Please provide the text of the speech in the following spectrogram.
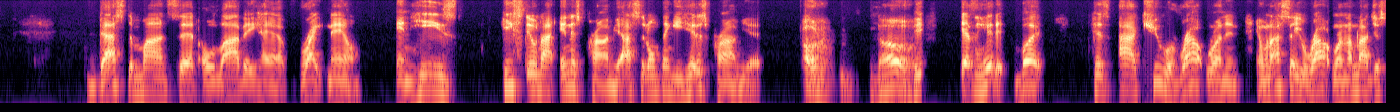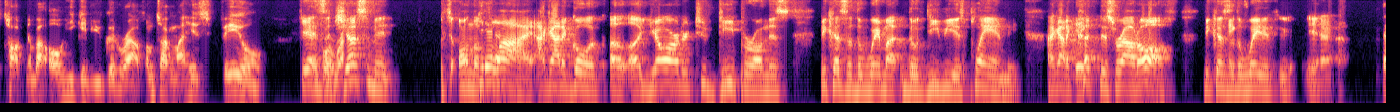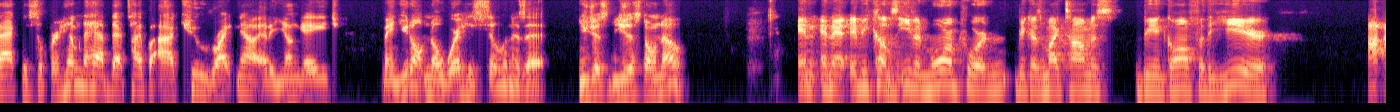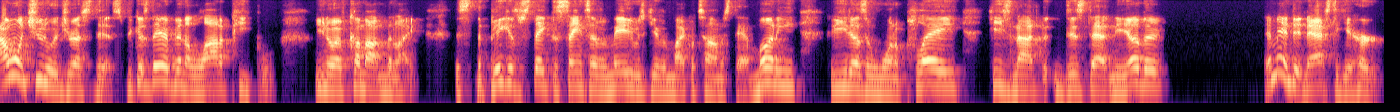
That's the mindset Olave have right now, and he's he's still not in his prime yet. I still don't think he hit his prime yet. Oh no, he, he hasn't hit it. But his IQ of route running, and when I say route run, I'm not just talking about oh he give you good routes. I'm talking about his feel. Yeah, his adjustment route. on the yeah. fly. I got to go a, a, a, yard or two deeper on this because of the way my the DB is playing me. I got to cut this route off because of the way. yeah. Exactly. So for him to have that type of IQ right now at a young age, man, you don't know where his ceiling is at. You just you just don't know. And and it becomes even more important because Mike Thomas being gone for the year. I, I want you to address this because there have been a lot of people, you know, have come out and been like, this the biggest mistake the Saints ever made was giving Michael Thomas that money. He doesn't want to play. He's not this, that, and the other. That man didn't ask to get hurt.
